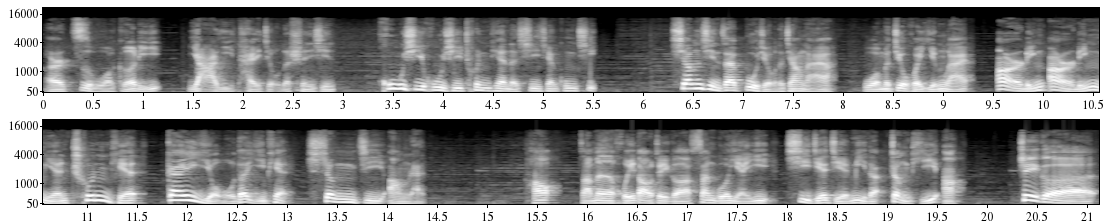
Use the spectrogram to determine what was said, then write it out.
而自我隔离、压抑太久的身心，呼吸呼吸春天的新鲜空气。相信在不久的将来啊，我们就会迎来二零二零年春天该有的一片生机盎然。好，咱们回到这个《三国演义》细节解密的正题啊。这个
